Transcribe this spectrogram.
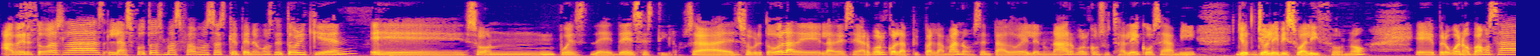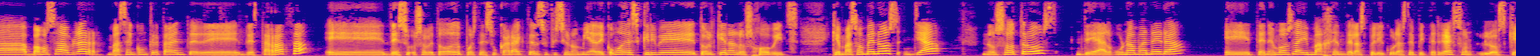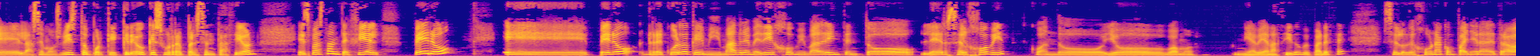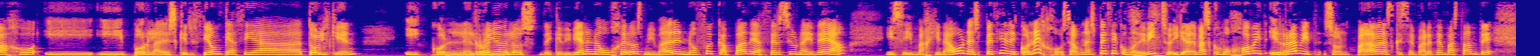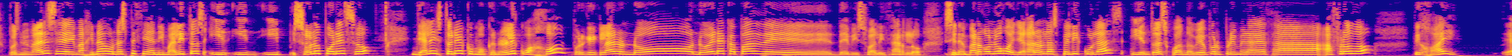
A ver, todas las, las fotos más famosas que tenemos de Tolkien eh, son pues de, de, ese estilo. O sea, sobre todo la de la de ese árbol con la pipa en la mano, sentado él en un árbol con su chaleco. O sea, a mí yo, yo le visualizo, ¿no? Eh, pero bueno, vamos a vamos a hablar más en concretamente de, de esta raza, eh, de su, sobre todo pues de su carácter, de su fisonomía, de cómo describe Tolkien a los hobbits, que más o menos ya nosotros de alguna manera eh, tenemos la imagen de las películas de Peter Jackson, los que las hemos visto, porque creo que su representación es bastante fiel. Pero, eh, pero recuerdo que mi madre me dijo, mi madre intentó leerse El Hobbit cuando yo, vamos, ni había nacido, me parece, se lo dejó una compañera de trabajo y, y por la descripción que hacía Tolkien, y con el rollo de los de que vivían en agujeros, mi madre no fue capaz de hacerse una idea y se imaginaba una especie de conejo, o sea, una especie como de bicho y que además como hobbit y rabbit son palabras que se parecen bastante, pues mi madre se imaginaba una especie de animalitos y, y, y solo por eso ya la historia como que no le cuajó, porque claro, no, no era capaz de, de visualizarlo. Sin embargo, luego llegaron las películas y entonces cuando vio por primera vez a, a Frodo, dijo, ay,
